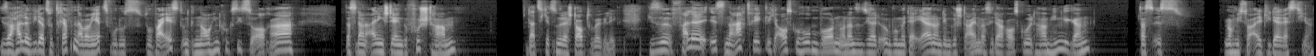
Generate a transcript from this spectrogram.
dieser Halle wieder zu treffen. Aber jetzt, wo du es so weißt und genau hinguckst, siehst du auch, ah, dass sie da an einigen Stellen gefuscht haben. Da hat sich jetzt nur der Staub drüber gelegt. Diese Falle ist nachträglich ausgehoben worden und dann sind sie halt irgendwo mit der Erde und dem Gestein, was sie da rausgeholt haben, hingegangen. Das ist noch nicht so alt wie der Rest hier.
